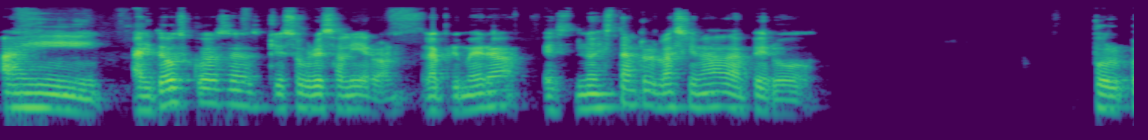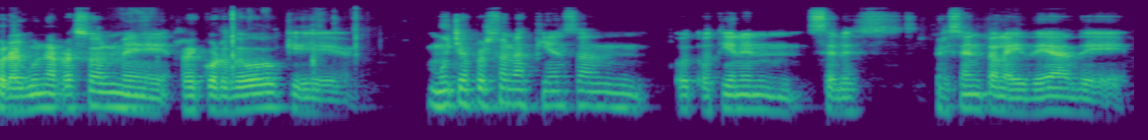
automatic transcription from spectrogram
Hay, hay dos cosas que sobresalieron. La primera es, no es tan relacionada, pero por, por alguna razón me recordó que muchas personas piensan o, o, tienen, se les presenta la idea de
